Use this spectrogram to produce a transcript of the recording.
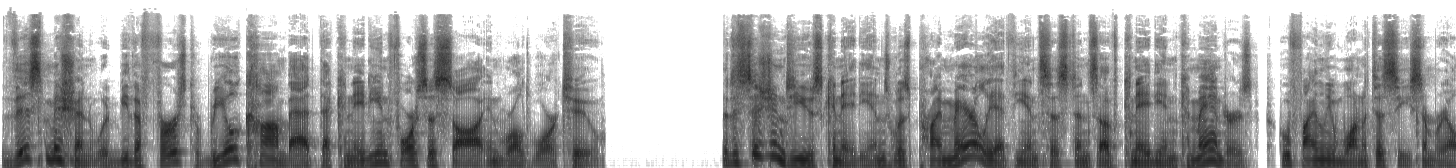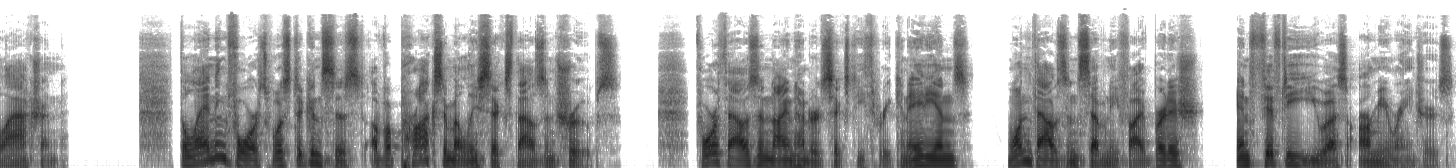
This mission would be the first real combat that Canadian forces saw in World War II. The decision to use Canadians was primarily at the insistence of Canadian commanders who finally wanted to see some real action. The landing force was to consist of approximately 6,000 troops 4,963 Canadians, 1,075 British, and 50 U.S. Army Rangers.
